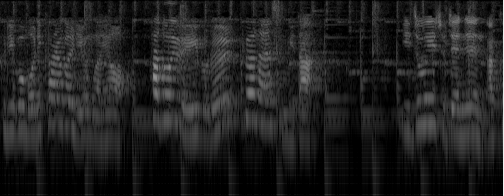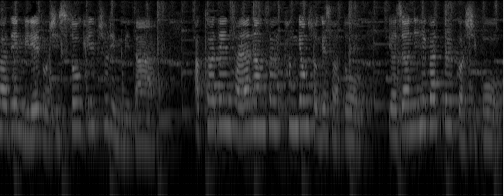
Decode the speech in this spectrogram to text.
그리고 머리카락을 이용하여 파도의 웨이브를 표현하였습니다. 2조의 주제는 악화된 미래 도시 속 일출입니다. 악화된 자연 환경 속에서도 여전히 해가 뜰 것이고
